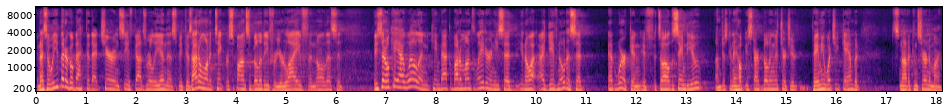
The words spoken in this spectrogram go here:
And I said, Well, you better go back to that chair and see if God's really in this because I don't want to take responsibility for your life and all this. And he said, Okay, I will. And came back about a month later and he said, You know, I, I gave notice at, at work. And if it's all the same to you, I'm just going to help you start building the church. You pay me what you can, but it's not a concern of mine.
